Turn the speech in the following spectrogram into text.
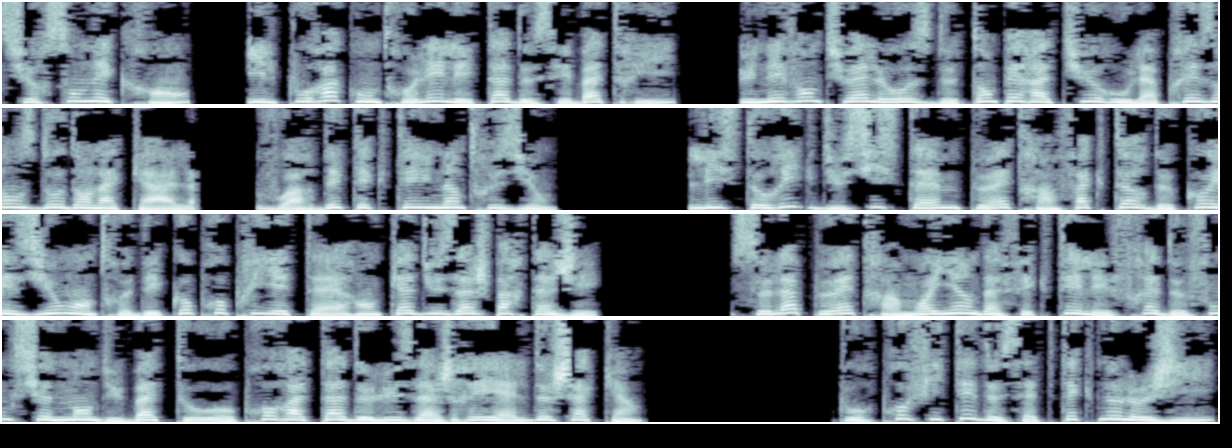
Sur son écran, il pourra contrôler l'état de ses batteries, une éventuelle hausse de température ou la présence d'eau dans la cale, voire détecter une intrusion. L'historique du système peut être un facteur de cohésion entre des copropriétaires en cas d'usage partagé. Cela peut être un moyen d'affecter les frais de fonctionnement du bateau au prorata de l'usage réel de chacun. Pour profiter de cette technologie,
